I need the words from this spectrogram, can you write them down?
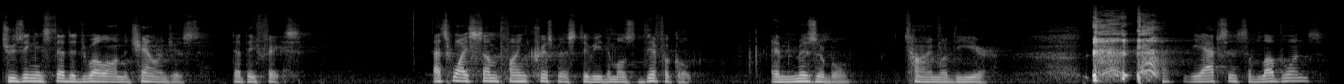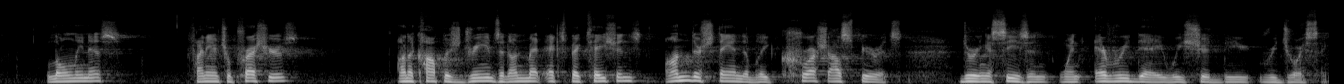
choosing instead to dwell on the challenges that they face. That's why some find Christmas to be the most difficult and miserable time of the year. the absence of loved ones, loneliness, financial pressures, unaccomplished dreams, and unmet expectations understandably crush our spirits during a season when every day we should be rejoicing.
